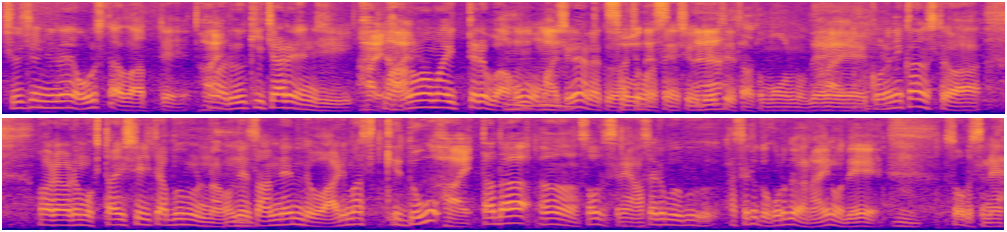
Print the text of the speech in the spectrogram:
中旬にねオールスターがあって、はい、まあ、ルーキーチャレンジ、はいまあ、あのままいってればほぼ間違いなく八村選手出てたと思うので、うんうんね、これに関しては我々も期待していた部分なので残念ではありますけど、はい、ただ、うん、そうですね焦る部分焦るところではないので、うん、そうですね、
